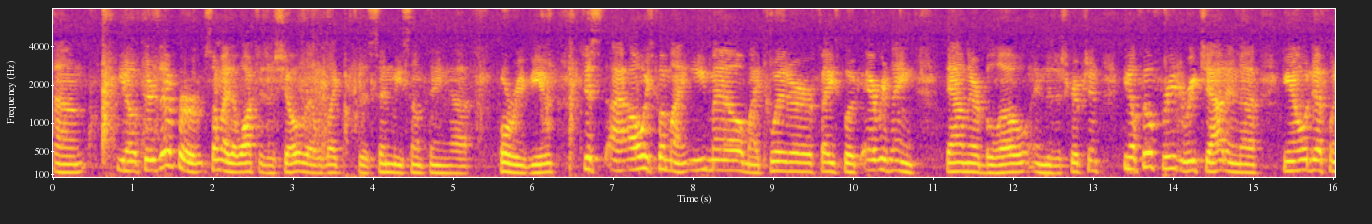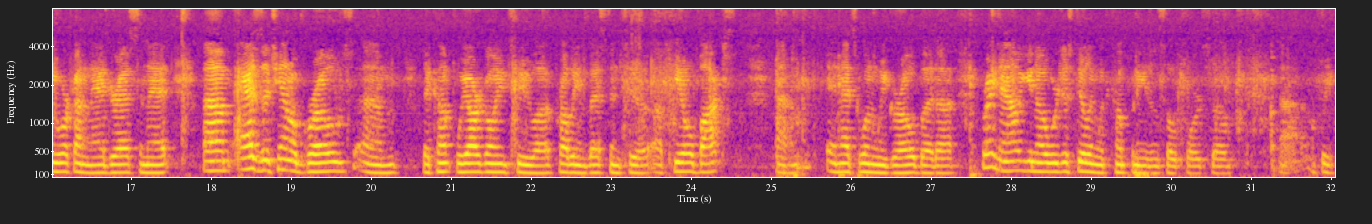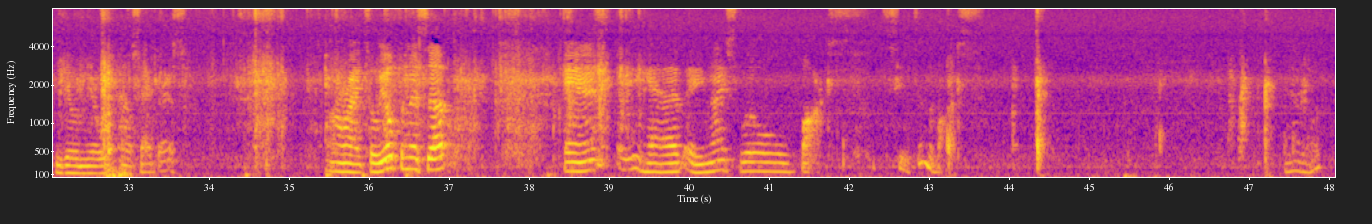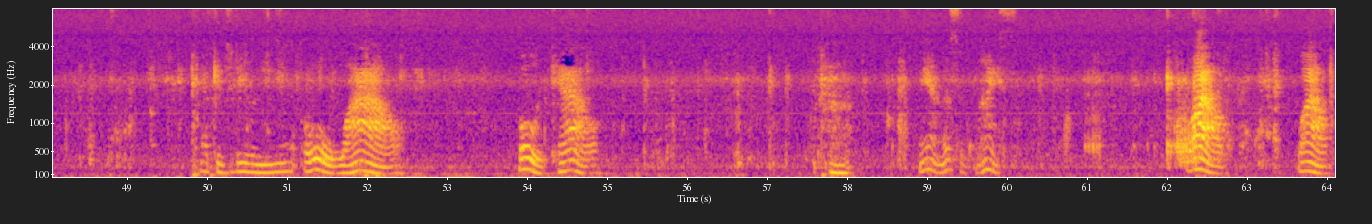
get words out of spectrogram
Um, you know, if there's ever somebody that watches a show that would like to send me something uh, for review, just I always put my email, my Twitter, Facebook, everything down there below in the description. You know, feel free to reach out and, uh, you know, we'll definitely work on an address and that. Um, as the channel grows, um, the comp we are going to uh, probably invest into a PO box um, and that's when we grow. But uh, right now, you know, we're just dealing with companies and so forth. So uh, we can give them the house address. All right, so we open this up, and we have a nice little box. Let's see what's in the box. Oh wow! Holy cow! Man, this is nice. Wow. Wow.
